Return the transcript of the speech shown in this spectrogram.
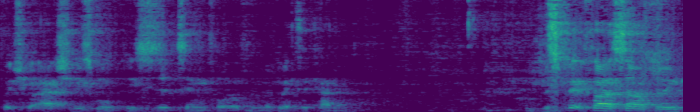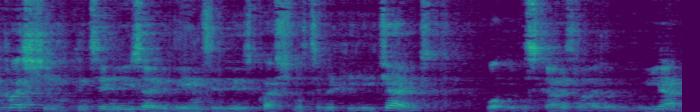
which were actually small pieces of tinfoil from a glitter cannon. The Spitfire sample in question continues over the interviewer's questions to Rickie Lee Jones. What were the skies like when we were young?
